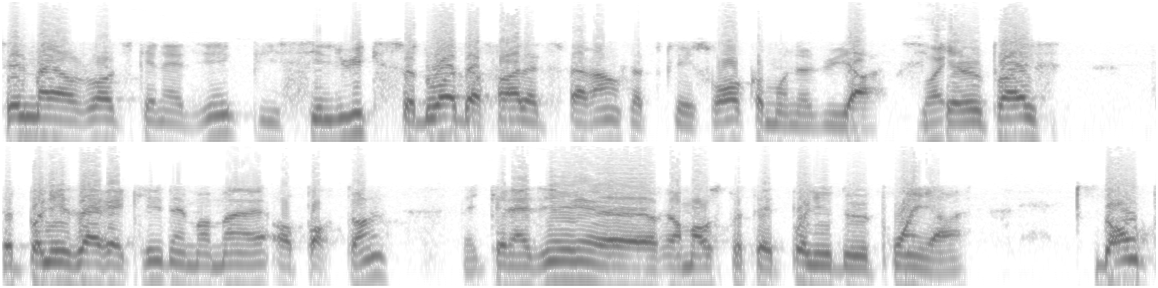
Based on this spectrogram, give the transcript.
c'est le meilleur joueur du Canadien, puis c'est lui qui se doit de faire la différence à tous les soirs, comme on a vu hier. Si Carey Price fait pas les arrêts clés d'un moment opportun, mais le Canadien euh, ramasse peut-être pas les deux points hier. Donc,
